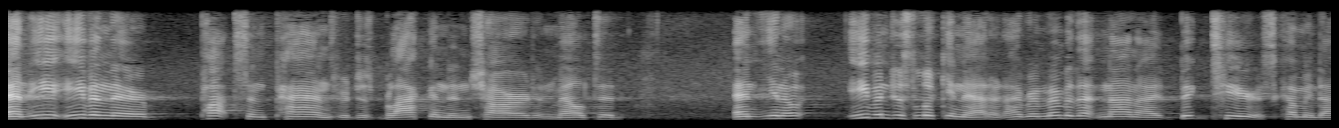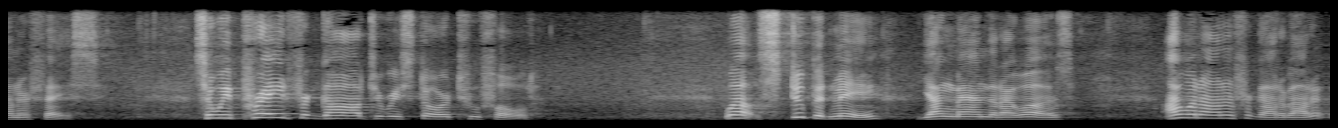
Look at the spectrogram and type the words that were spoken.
And e- even their pots and pans were just blackened and charred and melted. And, you know, even just looking at it, I remember that had big tears coming down her face. So we prayed for God to restore twofold. Well, stupid me, young man that I was, I went on and forgot about it.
